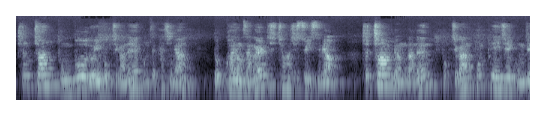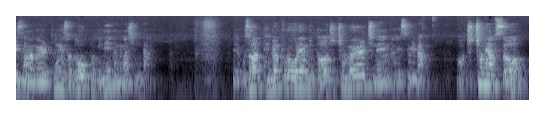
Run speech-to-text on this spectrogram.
춘천 동부 노인복지관을 검색하시면 녹화 영상을 시청하실 수 있으며 추첨 명단은 복지관 홈페이지 공지사항을 통해서도 확인이 가능하십니다. 네, 우선 대면 프로그램부터 추첨을 진행하겠습니다. 어, 추첨에 앞서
